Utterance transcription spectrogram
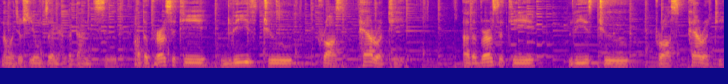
那么就是用这两个单词，adversity leads to prosperity. Adversity leads to prosperity.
